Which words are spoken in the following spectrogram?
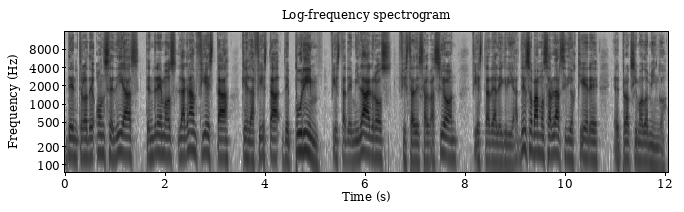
dentro de 11 días tendremos la gran fiesta, que es la fiesta de Purim, fiesta de milagros, fiesta de salvación, fiesta de alegría. De eso vamos a hablar, si Dios quiere, el próximo domingo.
